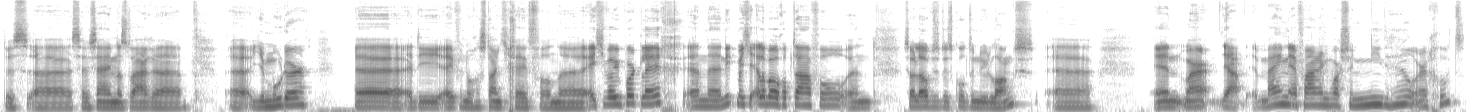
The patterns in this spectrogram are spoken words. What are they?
Dus eh, zij zijn als het ware eh, je moeder... eh, die even nog een standje geeft van... eh, eet je wel je bord leeg? En eh, niet met je elleboog op tafel. En zo lopen ze dus continu langs. Eh, en, maar ja, mijn ervaring was er niet heel erg goed.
